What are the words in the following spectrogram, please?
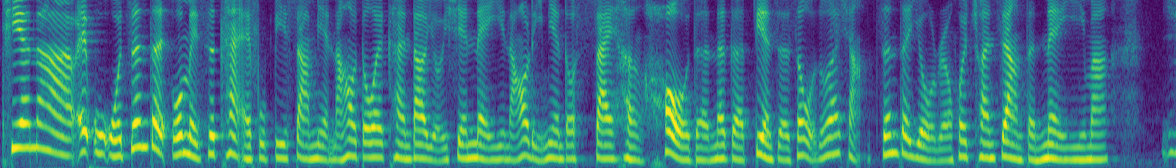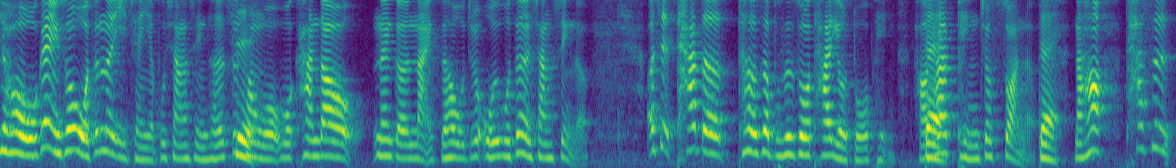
天呐，哎、我我真的，我每次看 FB 上面，然后都会看到有一些内衣，然后里面都塞很厚的那个垫子的时候，我都在想，真的有人会穿这样的内衣吗？有，我跟你说，我真的以前也不相信，可是自从我我看到那个奶之后，我就我我真的相信了。而且它的特色不是说它有多平，好，它平就算了，对，然后它是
